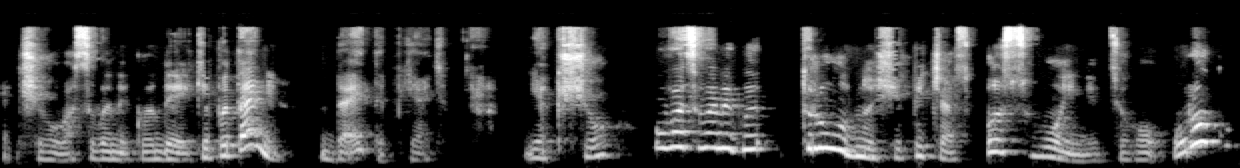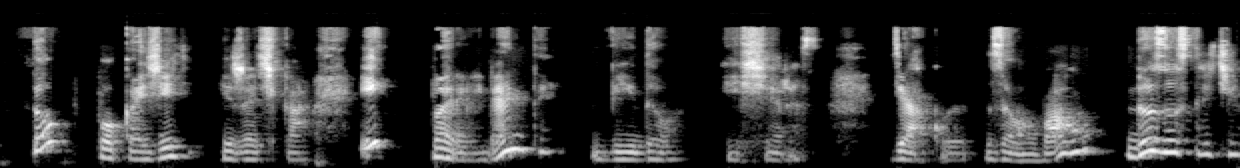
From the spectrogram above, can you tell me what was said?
Якщо у вас виникли деякі питання, дайте 5. Якщо у вас виникли труднощі під час освоєння цього уроку, то покажіть їжачка і перегляньте відео іще раз. Дякую за увагу. До зустрічі!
